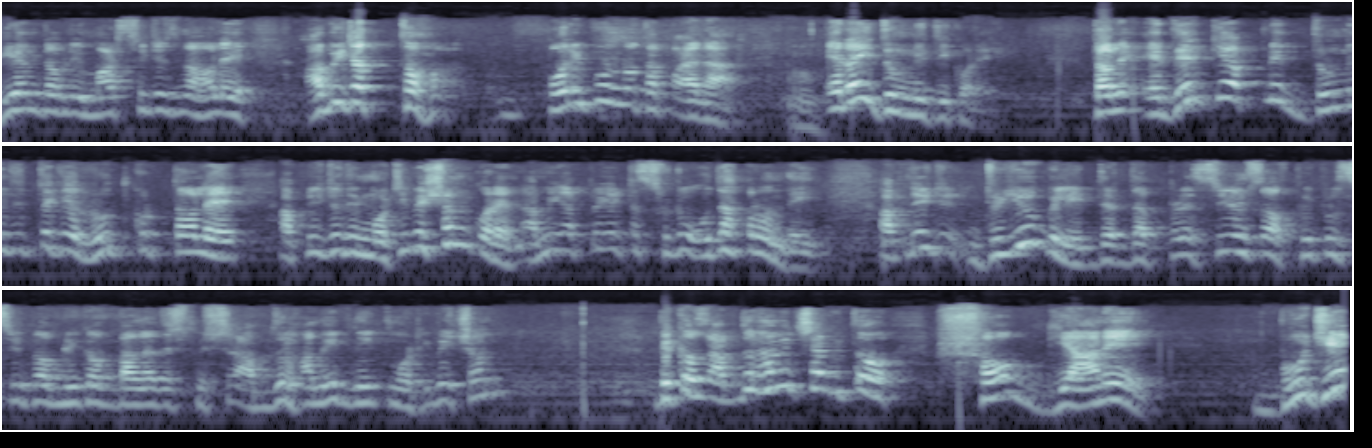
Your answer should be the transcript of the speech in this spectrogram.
বিএমডব্লিউ মার্সিডিজ না হলে আবিজাত্য পরিপূর্ণতা পায় না এরাই দুর্নীতি করে। তাহলে এদেরকে আপনি দুর্নীতি থেকে রোধ করতে হলে আপনি যদি মোটিভেশন করেন, আমি আপনাকে একটা ছোটো উদাহরণ দিই। আপনি do you believe that the president of people's republic of Bangladesh mister Abdul Hamid need motivation because Abdul Hamid saheb তো সব জ্ঞানে, বুঝে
